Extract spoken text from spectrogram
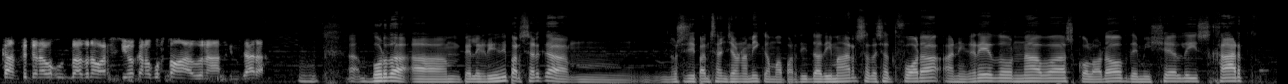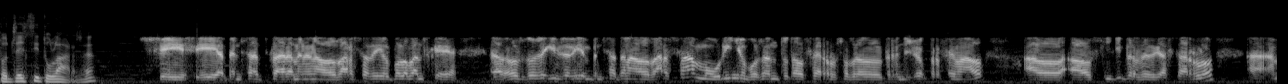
que han fet una, una versió que no acostumava a donar fins ara. Uh, Borda, uh, Pellegrini, per cert, que mm, no sé si pensant ja una mica en el partit de dimarts, s'ha deixat fora a Negredo, Navas, Kolarov, De Michelis, Hart, tots ells titulars, eh? Sí, sí, ha pensat clarament en el Barça. Deia el Pol abans que eh, els dos equips havien pensat en el Barça, Mourinho posant tot el ferro sobre el terreny de joc per fer mal, al, al City per desgastar-lo, eh,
